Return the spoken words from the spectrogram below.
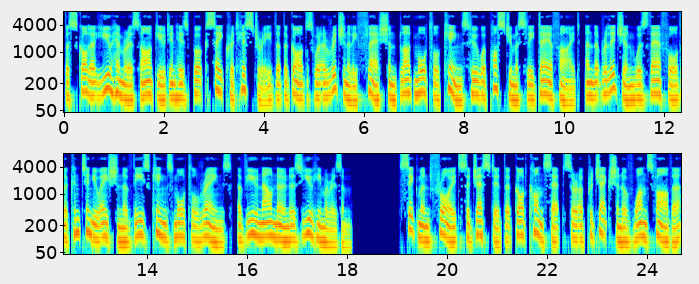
the scholar Euhemerus argued in his book Sacred History that the gods were originally flesh and blood mortal kings who were posthumously deified, and that religion was therefore the continuation of these kings' mortal reigns, a view now known as Euhemerism. Sigmund Freud suggested that God concepts are a projection of one's father,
